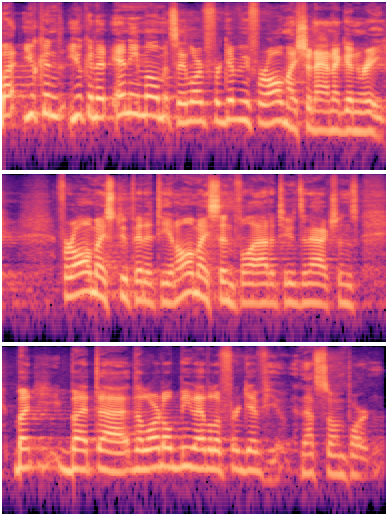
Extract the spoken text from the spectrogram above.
But you can, you can at any moment say, Lord, forgive me for all my shenaniganry for all my stupidity and all my sinful attitudes and actions. But, but uh, the Lord will be able to forgive you, and that's so important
